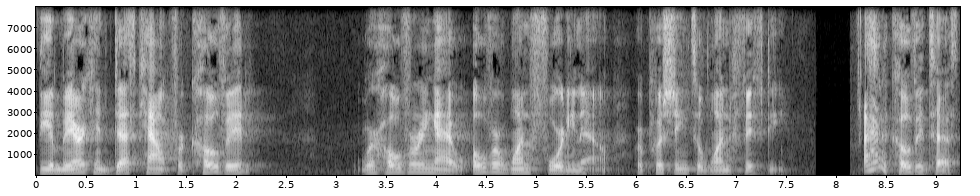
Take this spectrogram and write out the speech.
the American death count for COVID, we're hovering at over 140 now. We're pushing to 150. I had a COVID test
